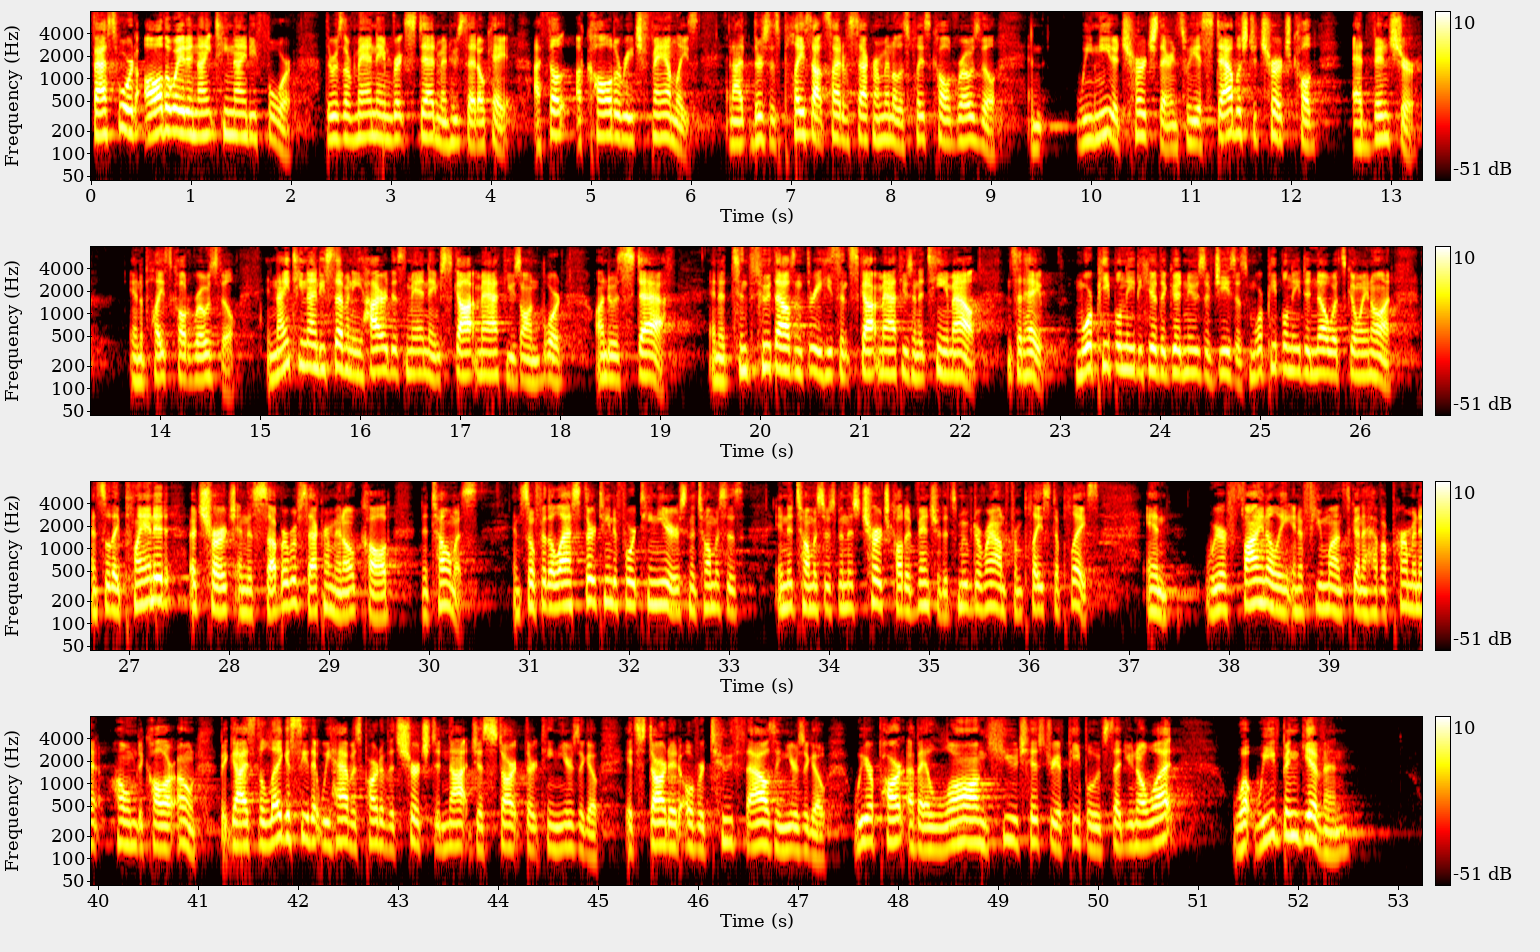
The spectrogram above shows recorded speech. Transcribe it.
Fast forward all the way to 1994. There was a man named Rick Stedman who said, Okay, I felt a call to reach families. And I, there's this place outside of Sacramento, this place called Roseville, and we need a church there. And so he established a church called Adventure in a place called Roseville. In 1997, he hired this man named Scott Matthews on board onto his staff. And in 2003, he sent Scott Matthews and a team out and said, Hey, more people need to hear the good news of Jesus. More people need to know what's going on. And so they planted a church in the suburb of Sacramento called Natomas. And so for the last 13 to 14 years, Natomas is, in Natomas, there's been this church called Adventure that's moved around from place to place. And we're finally, in a few months, going to have a permanent home to call our own. But, guys, the legacy that we have as part of the church did not just start 13 years ago, it started over 2,000 years ago. We are part of a long, huge history of people who've said, you know what? What we've been given,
